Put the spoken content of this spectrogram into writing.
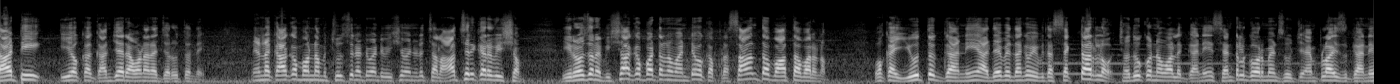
దాటి ఈ యొక్క గంజాయి రవాణా అనేది జరుగుతుంది. నిన్న కాక మొన్న చూసినటువంటి విషయం ఏంటంటే చాలా ఆశ్చర్యకర విషయం. ఈ రోజున విశాఖపట్నం అంటే ఒక ప్రశాంత వాతావరణం. ఒక యూత్కి కానీ అదేవిధంగా వివిధ సెక్టార్లో చదువుకున్న వాళ్ళకి కానీ సెంట్రల్ గవర్నమెంట్స్ ఎంప్లాయీస్కి కానీ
